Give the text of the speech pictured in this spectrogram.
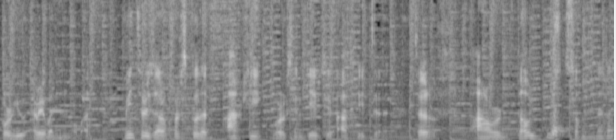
for you, everybody in mobile. Winter is our first code that actually works and gives you actually the 12 hour double boost, something like that.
